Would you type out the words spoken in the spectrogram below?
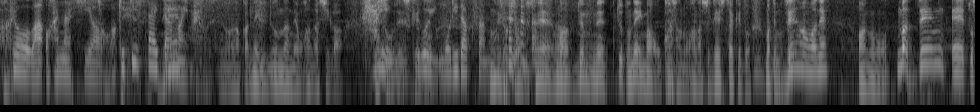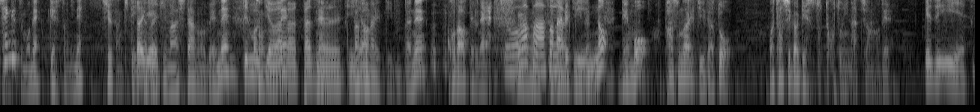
今日はお話をお聞きしたいと思います。すねなんかねいろんなねお話がはい、聞けそうですけど、ごい盛りだくさんの盛りだくさんですね。まあでもねちょっとね今お母さんのお話でしたけど、まあでも前半はね。あのまあ前えっ、と先月もねゲストにねシュウさん来ていただきましたのでね。でも今日はパーソナリティをねパーソナリティだねこだわってるね。今日はパーソナリティのうんでもパーソナリティだと私がゲストってことになっちゃうので。別にいいです。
